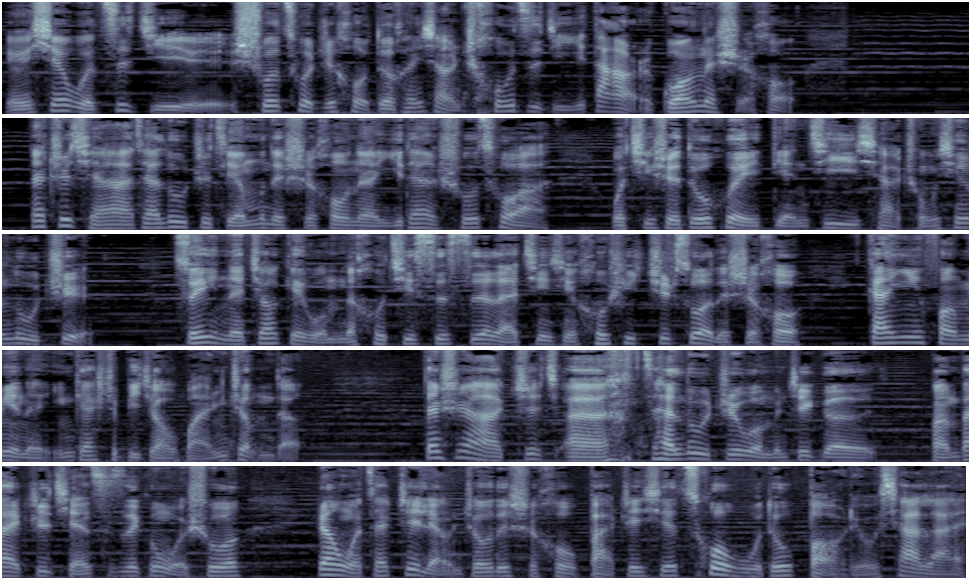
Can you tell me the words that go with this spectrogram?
有一些我自己说错之后都很想抽自己一大耳光的时候。那之前啊，在录制节目的时候呢，一旦说错啊，我其实都会点击一下重新录制，所以呢，交给我们的后期思思来进行后期制作的时候。干音方面呢，应该是比较完整的，但是啊，之呃，在录制我们这个团拜之前，思思跟我说，让我在这两周的时候把这些错误都保留下来，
